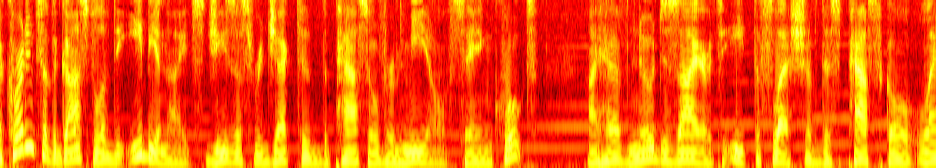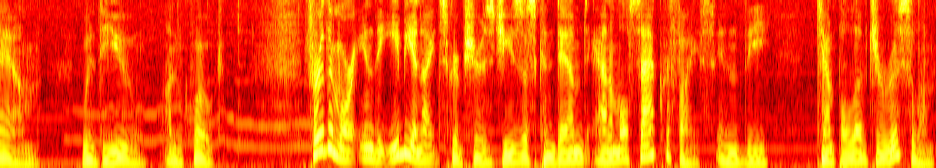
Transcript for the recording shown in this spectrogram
According to the Gospel of the Ebionites, Jesus rejected the Passover meal, saying, quote, I have no desire to eat the flesh of this paschal lamb with you. Unquote. Furthermore, in the Ebionite scriptures, Jesus condemned animal sacrifice in the Temple of Jerusalem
